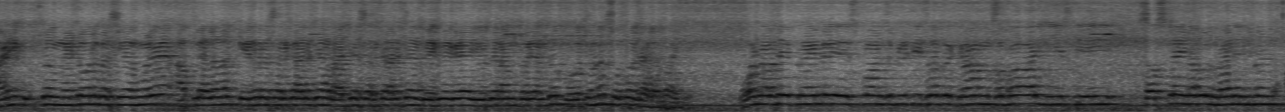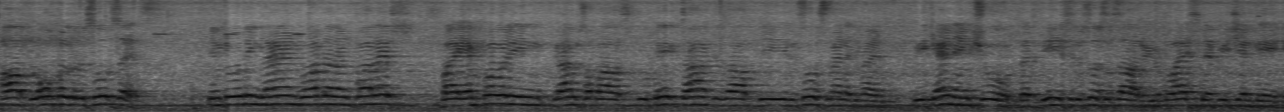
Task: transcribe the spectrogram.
आणि उत्तम नेटवर्क असल्यामुळे आपल्याला केंद्र सरकारच्या राज्य सरकारच्या वेगवेगळ्या योजनांपर्यंत पोहोचणं सोपं झालं पाहिजे. One of the primary responsibilities of the Gram Sabha is the sustainable management of local resources, including land, water and forest. By empowering Gram Sabhas to take charges of the resource management, we can ensure that these resources are utilized efficiently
